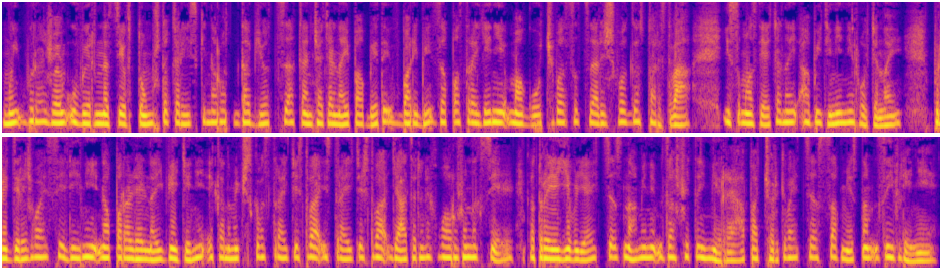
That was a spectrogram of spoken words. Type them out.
Мы выражаем уверенность в том, что корейский народ добьется окончательной победы в борьбе за построение могучего социалистического государства и самостоятельной объединение Родиной, придерживаясь линии на параллельное ведение экономического строительства и строительства ядерных вооруженных сил, которое является знаменем защиты мира, подчеркивается в совместном заявлении.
